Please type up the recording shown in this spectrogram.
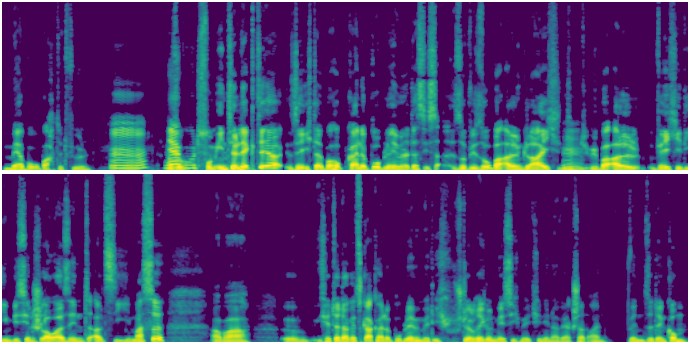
mehr beobachtet fühlen. Mhm. Ja, also gut. Vom Intellekt her sehe ich da überhaupt keine Probleme. Das ist sowieso bei allen gleich. Es mhm. gibt überall welche, die ein bisschen schlauer sind als die Masse. Aber ich hätte da jetzt gar keine Probleme mit. Ich stelle regelmäßig Mädchen in der Werkstatt ein, wenn sie denn kommen.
